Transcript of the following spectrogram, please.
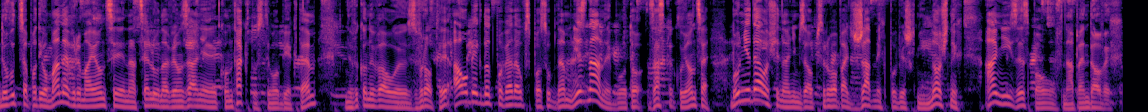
Dowódca podjął manewr mający na celu nawiązanie kontaktu z tym obiektem. Wykonywał zwroty, a obiekt odpowiadał w sposób nam nieznany. Było to zaskakujące, bo nie dało się na nim zaobserwować żadnych powierzchni nośnych ani zespołów napędowych.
